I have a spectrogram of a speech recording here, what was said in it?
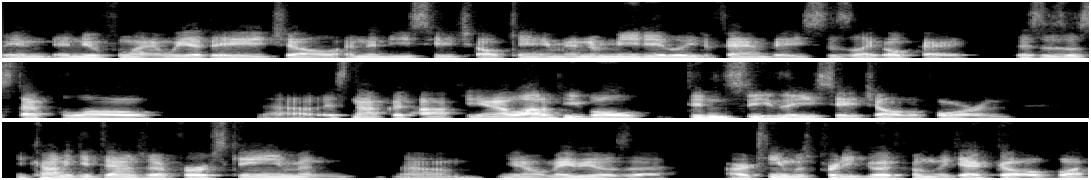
in, in Newfoundland, we had the AHL, and then the ECHL came, and immediately the fan base is like, okay, this is a step below. Uh, it's not good hockey, and a lot of people didn't see the ECHL before, and you kind of get down to that first game and um, you know maybe it was a our team was pretty good from the get go, but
